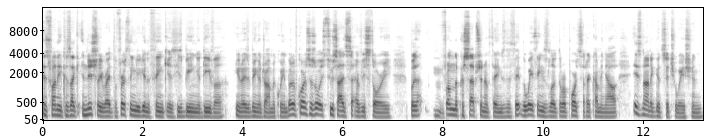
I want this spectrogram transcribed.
it's funny because like initially right the first thing you're going to think is he's being a diva you know he's being a drama queen but of course there's always two sides to every story but mm. from the perception of things the, th- the way things look the reports that are coming out is not a good situation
